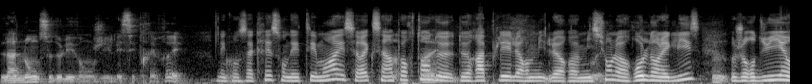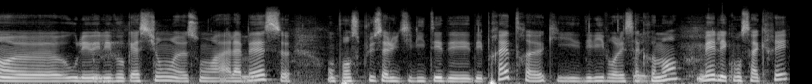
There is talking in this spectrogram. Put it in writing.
l'annonce de l'Évangile. Et c'est très vrai. Les consacrés sont des témoins et c'est vrai que c'est important Ouais. de, de rappeler leur, leur mission, leur rôle dans l'Église. Mm. Aujourd'hui, euh, où les, les vocations euh, sont à la Mm. baisse, on pense plus à l'utilité des, des prêtres euh, qui délivrent les sacrements, mais les consacrés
